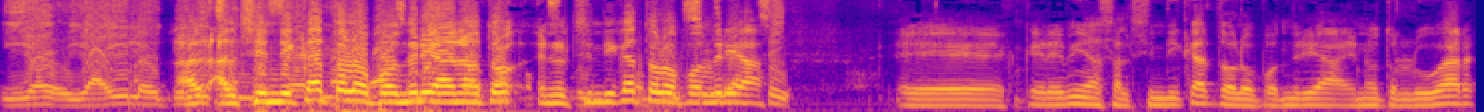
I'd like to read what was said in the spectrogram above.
y, ahí lo al, al sindicato lo pondría en otro en el sindicato lo pondría eh, Jeremías al sindicato lo pondría en otro lugar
